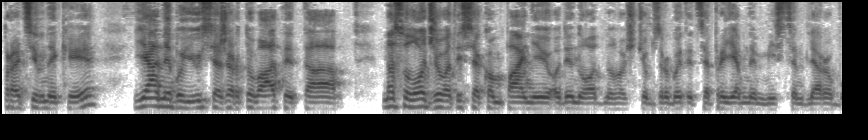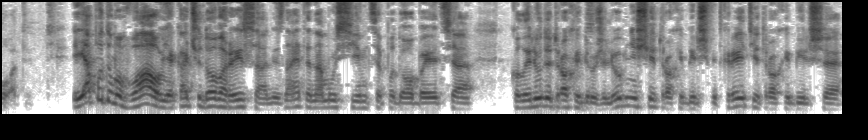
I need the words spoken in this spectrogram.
працівники. Я не боюся жартувати та насолоджуватися компанією один одного, щоб зробити це приємним місцем для роботи. І я подумав: вау, яка чудова риса! Не знаєте, нам усім це подобається. Коли люди трохи дружелюбніші, трохи більш відкриті, трохи більше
